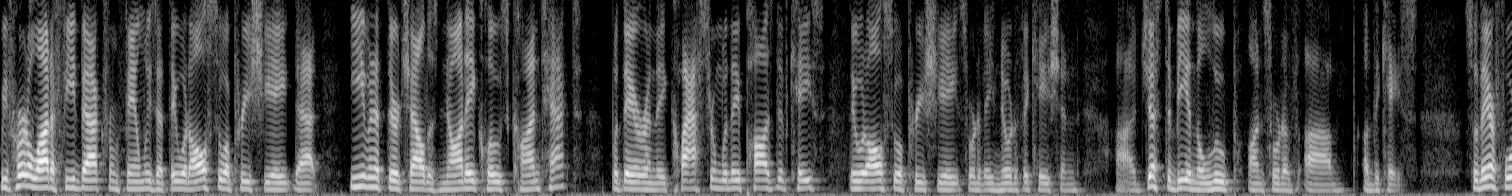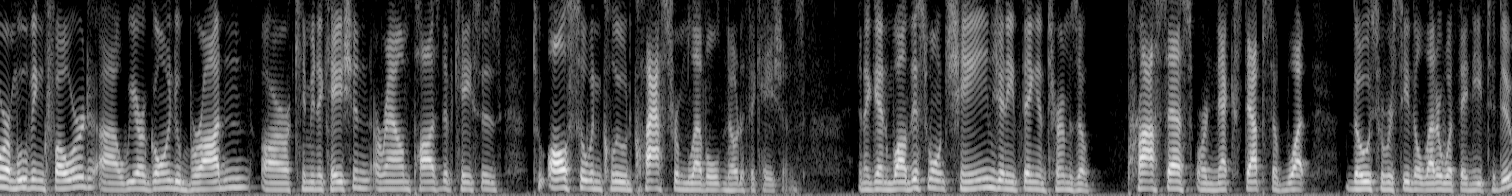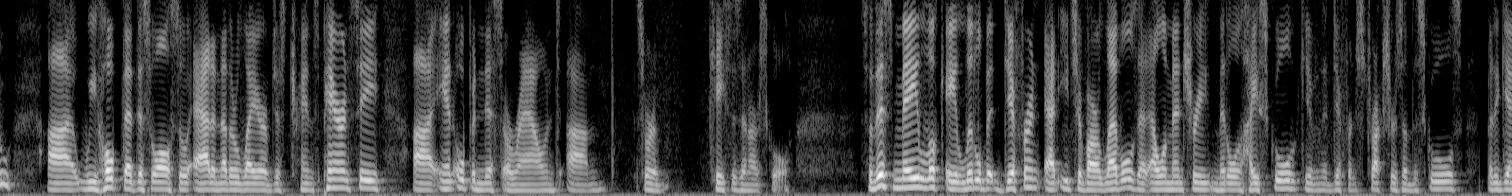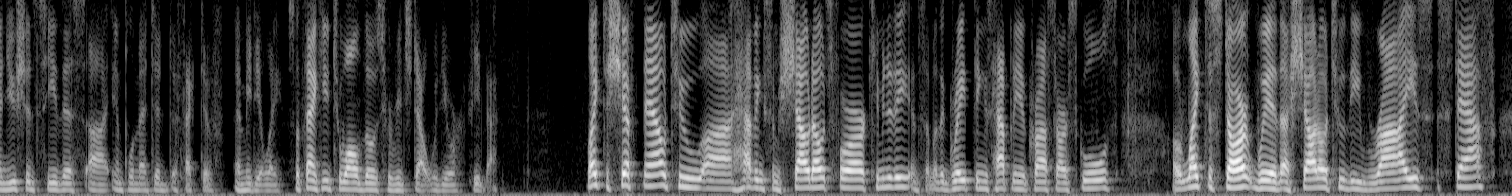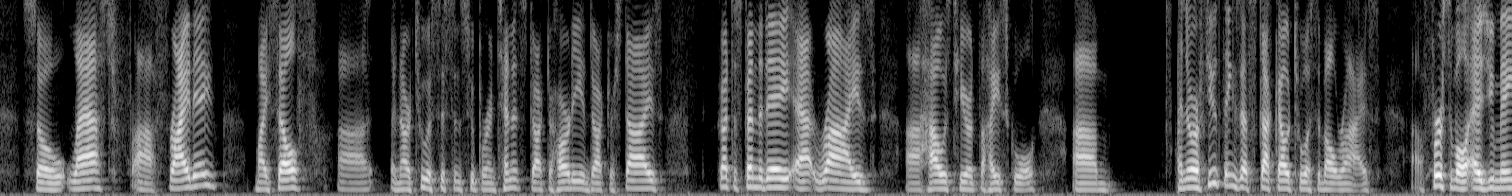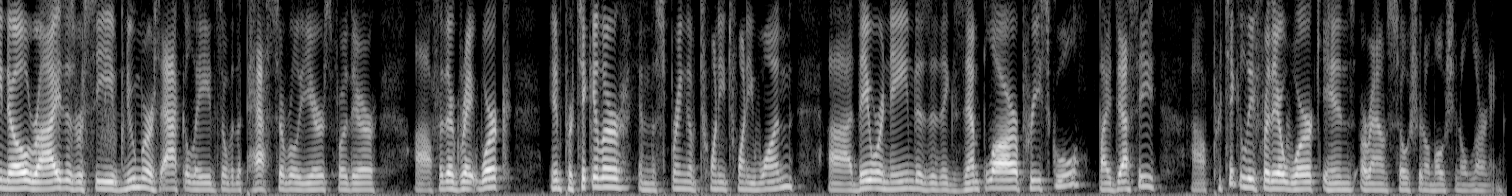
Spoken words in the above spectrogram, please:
We've heard a lot of feedback from families that they would also appreciate that even if their child is not a close contact, but they are in the classroom with a positive case, they would also appreciate sort of a notification uh, just to be in the loop on sort of, um, of the case. So therefore, moving forward, uh, we are going to broaden our communication around positive cases to also include classroom level notifications. And again, while this won't change anything in terms of process or next steps of what those who receive the letter, what they need to do, uh, we hope that this will also add another layer of just transparency uh, and openness around um, sort of cases in our school. So this may look a little bit different at each of our levels at elementary, middle, and high school, given the different structures of the schools. But again, you should see this uh, implemented effective immediately. So thank you to all of those who reached out with your feedback. Like to shift now to uh, having some shout outs for our community and some of the great things happening across our schools. I would like to start with a shout out to the RISE staff. So last uh, Friday, myself uh, and our two assistant superintendents, Dr. Hardy and Dr. Sties, got to spend the day at RISE, uh, housed here at the high school. Um, and there are a few things that stuck out to us about RISE. Uh, first of all, as you may know, RISE has received numerous accolades over the past several years for their, uh, for their great work. In particular, in the spring of 2021, uh, they were named as an exemplar preschool by DESE, uh, particularly for their work in around social and emotional learning.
